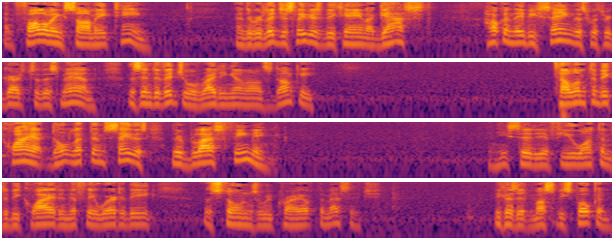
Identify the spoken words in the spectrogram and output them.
And following Psalm 18. And the religious leaders became aghast. How can they be saying this with regards to this man, this individual riding in on his donkey? Tell them to be quiet. Don't let them say this. They're blaspheming. And he said, if you want them to be quiet and if they were to be, the stones would cry out the message. Because it must be spoken.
